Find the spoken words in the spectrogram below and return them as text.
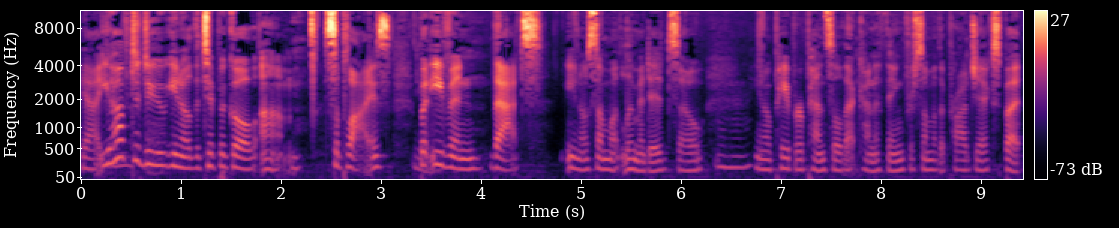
yeah, you have to do you know the typical um, supplies, but even that's you know somewhat limited. So Mm-hmm. you know paper, pencil, that kind of thing for some of the projects, but.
